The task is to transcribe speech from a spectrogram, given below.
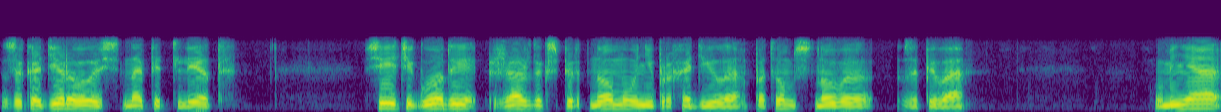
закодировалась на 5 лет. Все эти годы жажда к спиртному не проходила, потом снова запила. У меня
